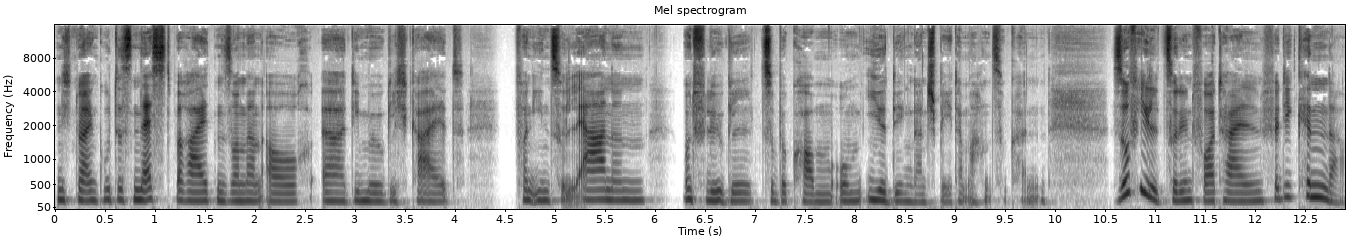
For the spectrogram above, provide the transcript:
nicht nur ein gutes Nest bereiten, sondern auch äh, die Möglichkeit, von ihnen zu lernen und Flügel zu bekommen, um ihr Ding dann später machen zu können. So viel zu den Vorteilen für die Kinder.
